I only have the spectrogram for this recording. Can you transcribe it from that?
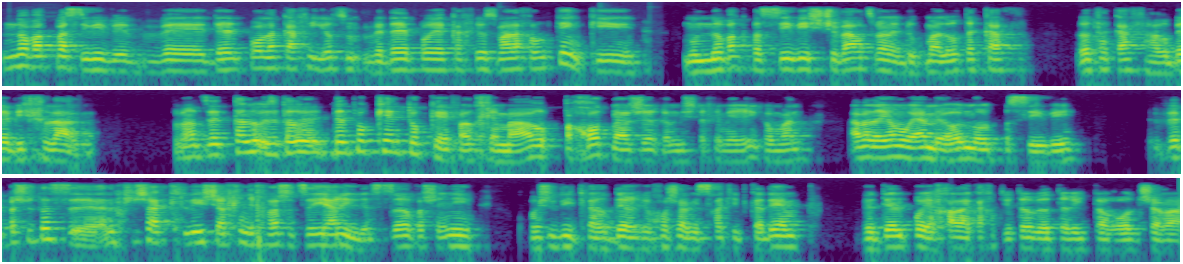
נובק פסיבי ודלפו לקח, יוזמה, ודלפו לקח יוזמה לחלוטין, כי מול נובק פסיבי שוורצמן לדוגמה לא תקף, לא תקף הרבה בכלל. זאת אומרת, זה תלוי, זה תלוי, דלפו כן תוקף על חמר, פחות מאשר על משטחים מהירים כמובן, אבל היום הוא היה מאוד מאוד פסיבי. ופשוט אני חושב שהכלי שהכי נחלש אצל יארי, לסרב השני, פשוט התדרדר ככל שהמשחק יתקדם, ודלפו יכל לקחת יותר ויותר יתרון שם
